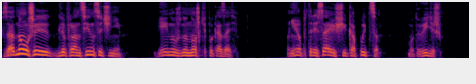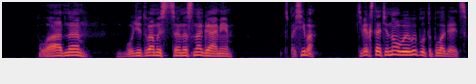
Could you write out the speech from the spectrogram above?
Заодно уж и для Франсин сочини. Ей нужно ножки показать. У нее потрясающие копытца. Вот увидишь. Ладно, будет вам и сцена с ногами. Спасибо. Тебе, кстати, новая выплата полагается.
